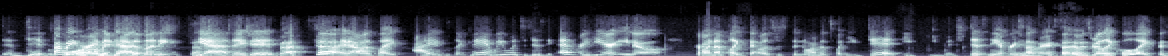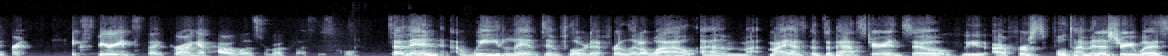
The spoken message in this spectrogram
did before. I mean, mom and didn't have the money. Yeah, they too, did. but- So and I was like, I was like, man, we went to Disney every year. You know, growing up like that was just the norm. That's what you did. You you went to Disney every Yeah. summer. So it was really cool, like the different experience that growing up, how it was for both of us is cool. So then we lived in Florida for a little while. Um, my- husband's a pastor, and so we our first full time ministry was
